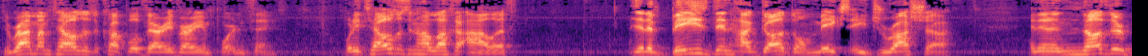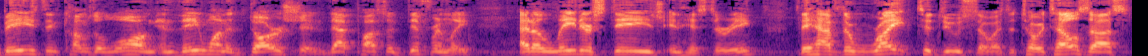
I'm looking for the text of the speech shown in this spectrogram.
The Rambam tells us a couple of very very important things. What he tells us in Halacha Aleph is that if Beis Din Hagadol makes a drasha and then another Beis Din comes along and they want to darshan that pasuk differently, at a later stage in history. They have the right to do so. As the Torah tells us,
